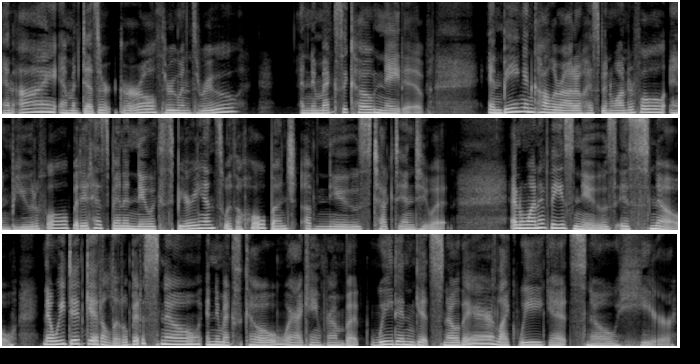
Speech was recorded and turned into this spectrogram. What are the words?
and I am a desert girl through and through, a New Mexico native. And being in Colorado has been wonderful and beautiful, but it has been a new experience with a whole bunch of news tucked into it. And one of these news is snow. Now, we did get a little bit of snow in New Mexico, where I came from, but we didn't get snow there like we get snow here.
